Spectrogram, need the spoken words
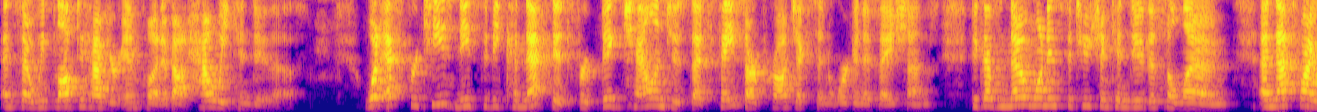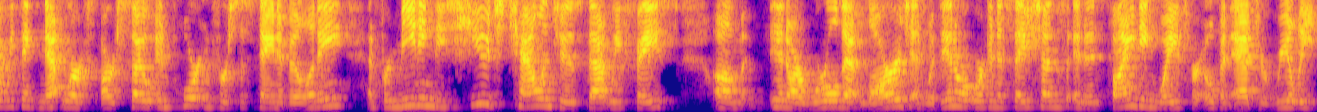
And so we'd love to have your input about how we can do this. What expertise needs to be connected for big challenges that face our projects and organizations? Because no one institution can do this alone. And that's why we think networks are so important for sustainability and for meeting these huge challenges that we face um, in our world at large and within our organizations and in finding ways for open ed to really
